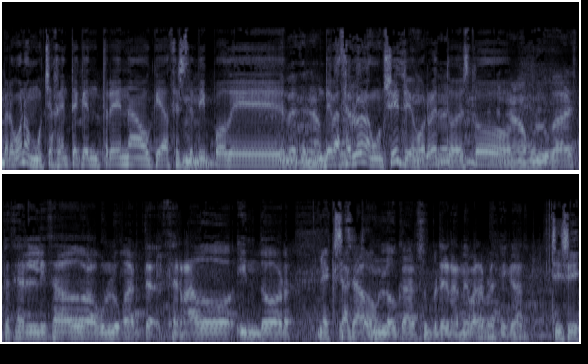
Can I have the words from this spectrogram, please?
Pero bueno, mucha gente que entrena o que hace este tipo de... Debe hacerlo en algún sitio, correcto. En Esto... algún lugar especializado, algún lugar cerrado, indoor. Exacto. Que sea un local súper grande para practicar. Sí, sí.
